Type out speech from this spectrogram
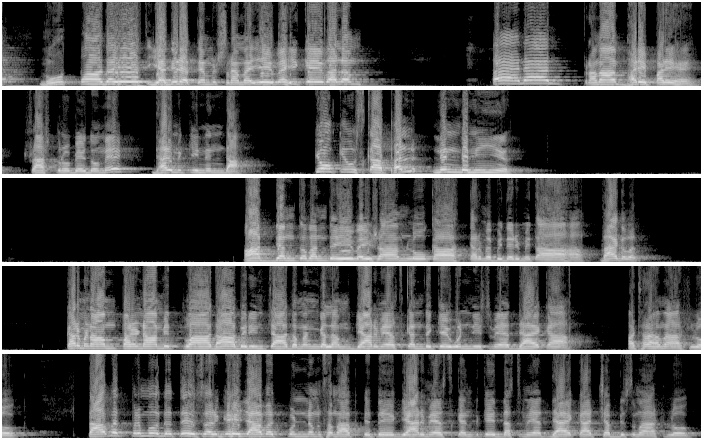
यदिरतिम श्रम ये वही केवलम। प्रमाण भरे पड़े हैं शास्त्रों वेदों में धर्म की निंदा, क्योंकि उसका फल निंदनीय। आद्यंत वंदे वैशाम लोका कर्म विनिर्मिता। भागवत। कर्मणाम परिणामित्वाधा बिरिंचाद मंगलम ग्यारहवें स्कंद के उन्नीसवें अध्याय का अठारहवा श्लोक। तावत प्रमोदते, स्वर्गे जावत पुण्यम समाप्त थे ग्यारहवें स्कंद के दसवें अध्याय का छब्बीसवा श्लोक।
